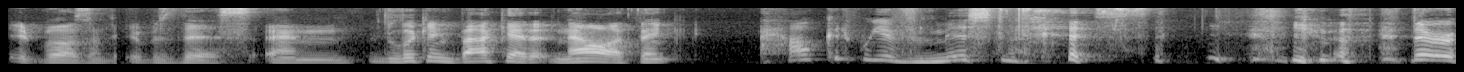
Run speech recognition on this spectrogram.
it wasn't. It was this. And looking back at it now, I think, how could we have missed this? you know, there are,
